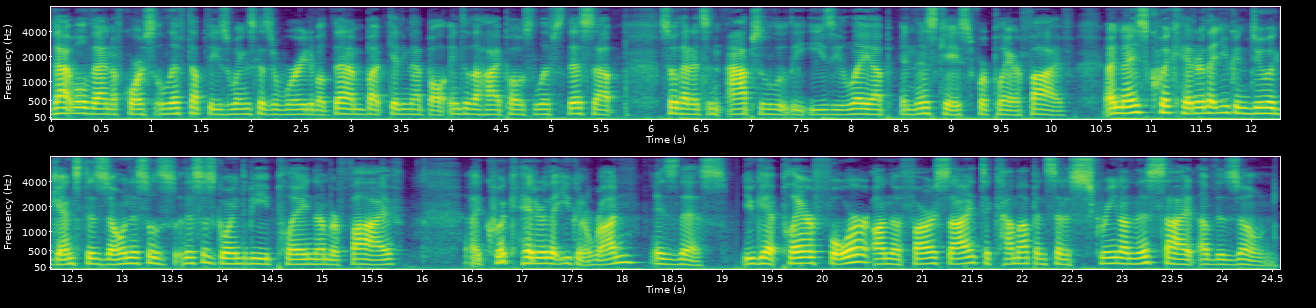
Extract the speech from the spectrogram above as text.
That will then, of course, lift up these wings because they're worried about them, but getting that ball into the high post lifts this up so that it's an absolutely easy layup, in this case, for player 5. A nice quick hitter that you can do against the zone, this is, this is going to be play number 5. A quick hitter that you can run is this. You get player 4 on the far side to come up and set a screen on this side of the zone.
